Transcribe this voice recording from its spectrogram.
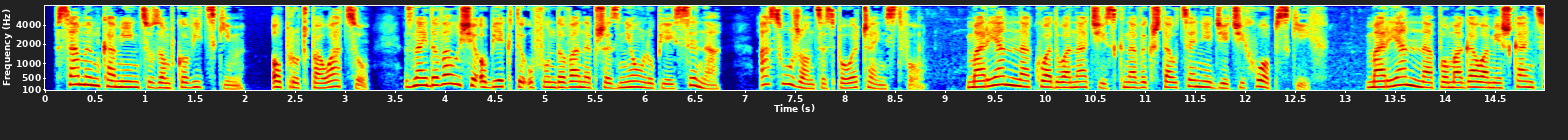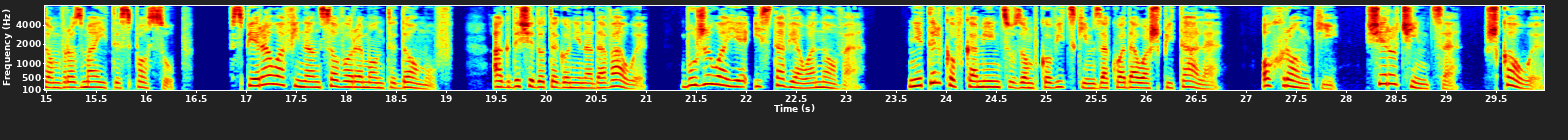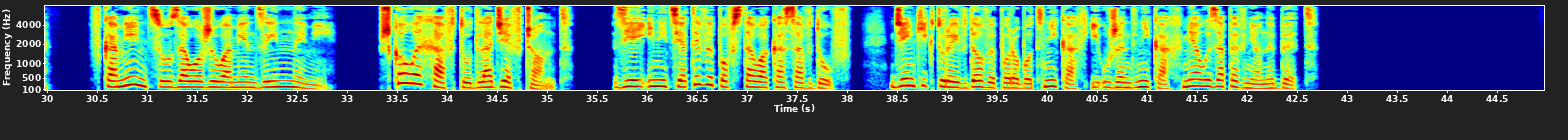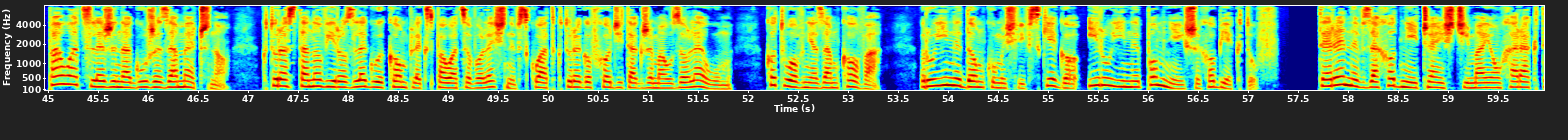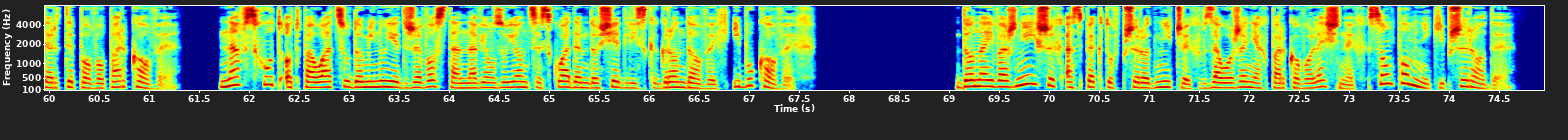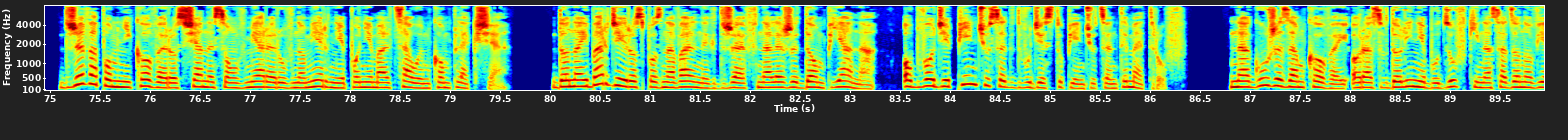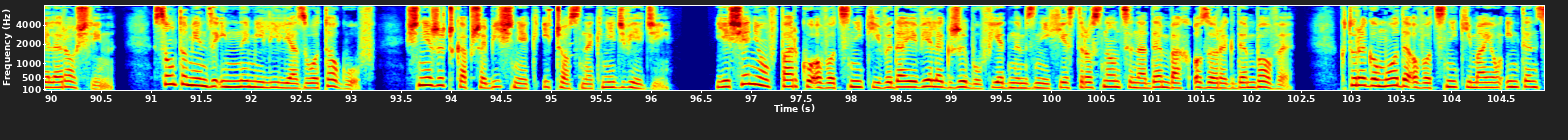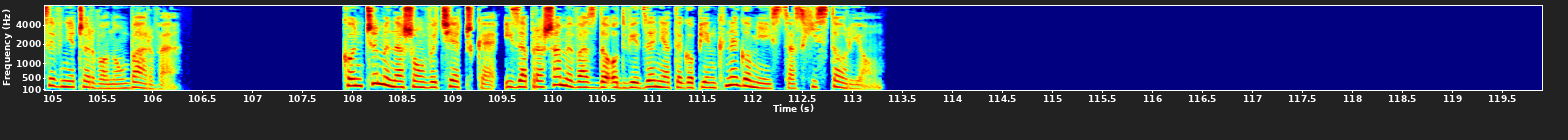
W samym kamieńcu ząbkowickim, oprócz pałacu, znajdowały się obiekty ufundowane przez nią lub jej syna, a służące społeczeństwu. Marianna kładła nacisk na wykształcenie dzieci chłopskich. Marianna pomagała mieszkańcom w rozmaity sposób. Wspierała finansowo remonty domów, a gdy się do tego nie nadawały, burzyła je i stawiała nowe. Nie tylko w Kamieńcu Ząbkowickim zakładała szpitale, ochronki, sierocińce, szkoły. W Kamieńcu założyła między innymi szkołę haftu dla dziewcząt. Z jej inicjatywy powstała Kasa Wdów, dzięki której wdowy po robotnikach i urzędnikach miały zapewniony byt. Pałac leży na górze Zameczno, która stanowi rozległy kompleks pałacowo-leśny, w skład którego wchodzi także mauzoleum, kotłownia zamkowa, ruiny domku myśliwskiego i ruiny pomniejszych obiektów. Tereny w zachodniej części mają charakter typowo parkowy. Na wschód od pałacu dominuje drzewostan nawiązujący składem do siedlisk grądowych i bukowych. Do najważniejszych aspektów przyrodniczych w założeniach parkowo-leśnych są pomniki przyrody. Drzewa pomnikowe rozsiane są w miarę równomiernie po niemal całym kompleksie. Do najbardziej rozpoznawalnych drzew należy dąb Jana, obwodzie 525 cm. Na Górze Zamkowej oraz w Dolinie Budzówki nasadzono wiele roślin. Są to innymi lilia złotogłów, śnieżyczka przebiśnieg i czosnek niedźwiedzi. Jesienią w parku owocniki wydaje wiele grzybów, jednym z nich jest rosnący na dębach ozorek dębowy, którego młode owocniki mają intensywnie czerwoną barwę. Kończymy naszą wycieczkę i zapraszamy Was do odwiedzenia tego pięknego miejsca z historią.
